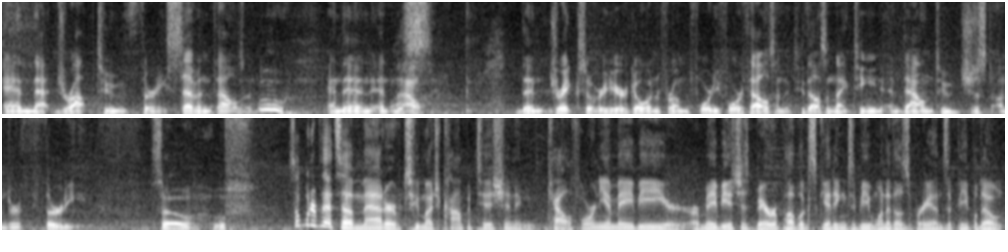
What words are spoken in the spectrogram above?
and that dropped to 37,000. And then and Wow. this, then Drake's over here going from 44,000 in 2019 and down to just under 30. So, oof. So I wonder if that's a matter of too much competition in California, maybe, or, or maybe it's just Bear Republic's getting to be one of those brands that people don't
